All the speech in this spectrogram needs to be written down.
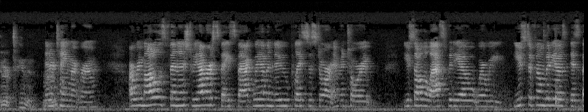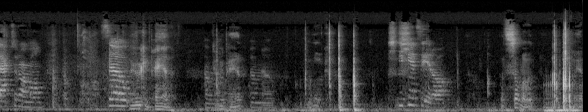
entertainment. room. entertainment room. Our remodel is finished. We have our space back. We have a new place to store our inventory. You saw the last video where we used to film videos is back to normal. So, Maybe we can pan. Oh Can we pan? oh no. Look. This You can't see it all. that's some of it. Man,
